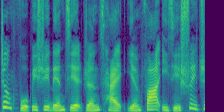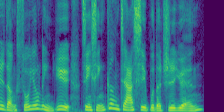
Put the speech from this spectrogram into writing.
政府必须连接人才、研发以及税制等所有领域，进行更加细部的支援。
